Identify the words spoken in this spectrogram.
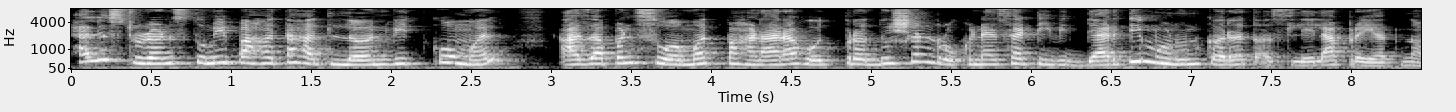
हॅलो स्टुडंट्स तुम्ही पाहत आहात लर्न विथ कोमल. आज आपण स्वमत पाहणार आहोत प्रदूषण रोखण्यासाठी विद्यार्थी म्हणून करत असलेला प्रयत्न.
